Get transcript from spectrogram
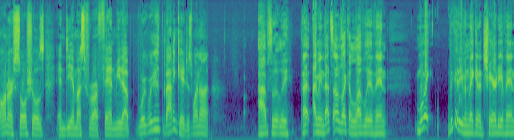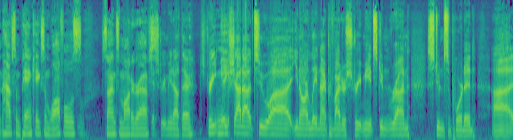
on our socials and DM us for our fan meetup. We're, we're gonna hit the batting cages. Why not? Absolutely. That I mean, that sounds like a lovely event. We'll make. We could even make it a charity event. Have some pancakes and waffles. Sign some autographs. Get street meet out there. Street Big shout out to uh, you know our late night provider, Street Meet, student run, student supported. Uh,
